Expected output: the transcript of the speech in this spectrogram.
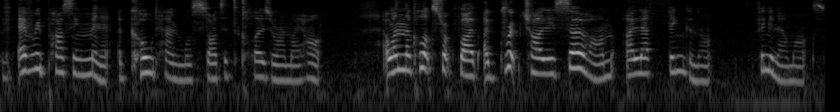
With every passing minute, a cold hand was started to close around my heart and when the clock struck five, I gripped Charlie's so hard I left fingernail, marks.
